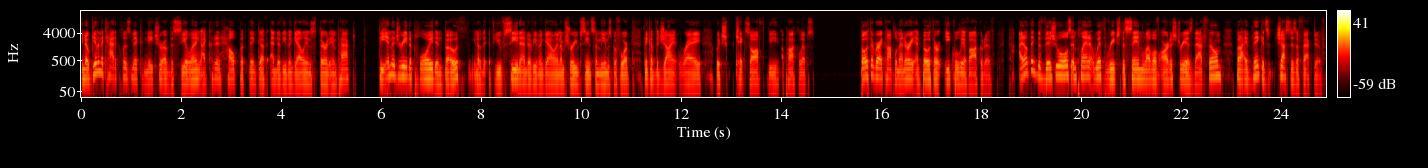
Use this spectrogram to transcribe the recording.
You know, given the cataclysmic nature of the sealing, I couldn't help but think of End of Evangelion's third impact. The imagery deployed in both, you know, if you've seen End of Evangelion, I'm sure you've seen some memes before. Think of the giant ray, which kicks off the apocalypse. Both are very complementary and both are equally evocative. I don't think the visuals in Planet With reach the same level of artistry as that film, but I think it's just as effective.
